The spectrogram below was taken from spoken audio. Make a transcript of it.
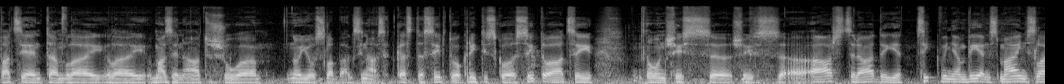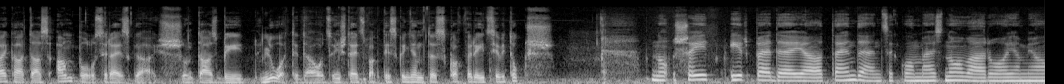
pacientam, lai, lai mazinātu šo, nu, jūs labāk zināsiet, kas tas ir, to kritisko situāciju. Un šis, uh, šis uh, ārsts rādīja, cik viņam vienas maiņas laikā tās ampulas ir aizgājušas, un tās bija ļoti daudz. Viņš teica, faktiski viņam tas koferīts jau ir tukšs. Nu, šī ir pēdējā tendence, ko mēs novērojam jau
